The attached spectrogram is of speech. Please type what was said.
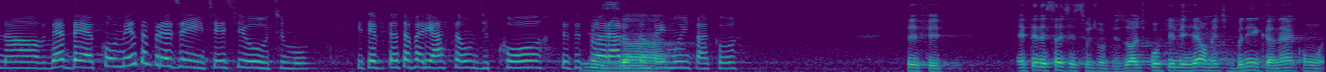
Sensacional. Dedé, comenta pra gente este último, que teve tanta variação de cor. Vocês exploraram Exato. também muito a cor. Perfeito. É interessante esse último episódio porque ele realmente brinca né, com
